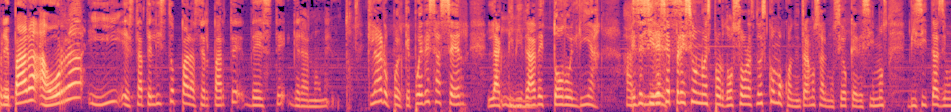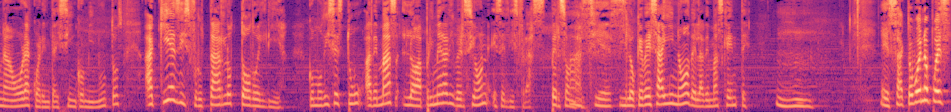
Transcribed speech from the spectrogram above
Prepara, ahorra y estate listo para ser parte de este gran momento. Claro, porque puedes hacer la actividad de todo el día. Así es decir, ese es. precio no es por dos horas, no es como cuando entramos al museo que decimos visitas de una hora, 45 minutos. Aquí es disfrutarlo todo el día. como dices tú, además la primera diversión es el disfraz personal. Así es. Y lo que ves ahí, ¿no? De la demás gente. Exacto. Bueno, pues,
